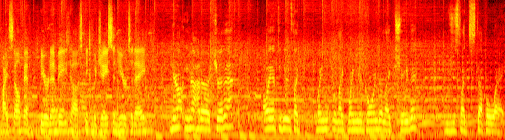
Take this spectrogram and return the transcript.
myself have beard envy, uh, speaking with Jason here today. You know, you know how to cure that? All you have to do is like when, like when you're going to like shave it, you just like step away.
